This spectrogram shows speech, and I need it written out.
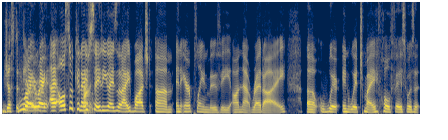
Just a theory. Right, right. I also can I Right. say to you guys that I watched um an airplane movie on that red eye, uh, where in which my whole face was at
